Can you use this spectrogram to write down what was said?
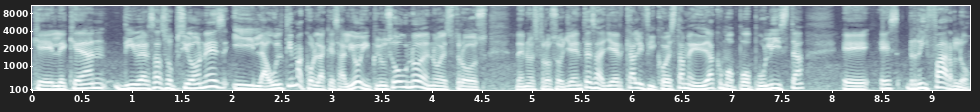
que, le quedan diversas opciones y la última con la que salió, incluso uno de nuestros, de nuestros oyentes ayer calificó esta medida como populista, eh, es rifarlo.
